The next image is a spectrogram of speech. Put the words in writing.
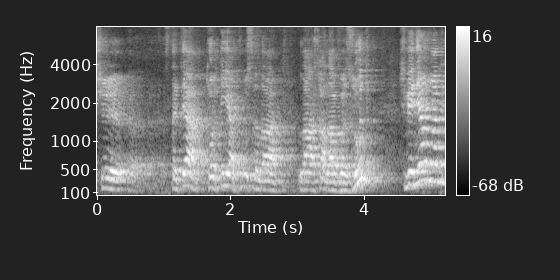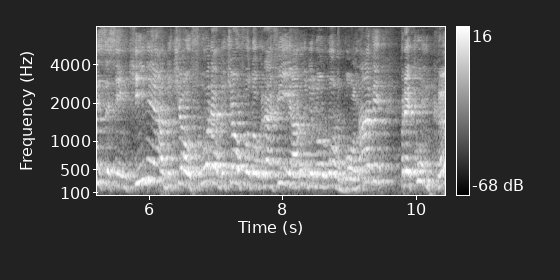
și uh, stătea tortilla pusă la, la așa, la văzut și veneau oamenii să se închine, aduceau flori, aduceau fotografii a rudelor lor bolnave, precum că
